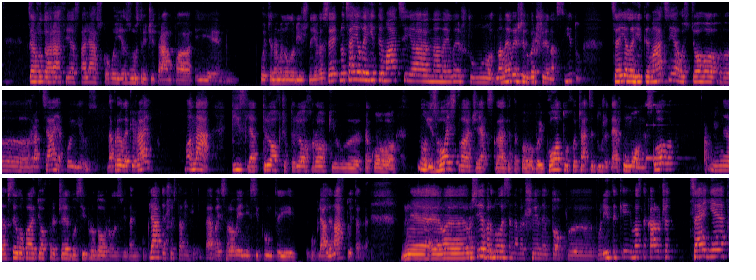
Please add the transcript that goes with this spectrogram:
ця фотографія з Аляскової зустрічі Трампа і Путіна минулорічної висить. Ну, це є легітимація на найвищому, ну, на найвищих вершинах світу. Це є легітимація ось цього е, гравця, якою є Росія. На превеликий жаль, вона після трьох-чотирьох років е, такого ну, ізгойства, чи як сказати, такого бойкоту, хоча це дуже теж умовне слово в силу багатьох причин, бо всі продовжували собі там і купляти щось там, якщо треба, і сировинні всі пункти, і купляли нафту і так далі. Е, е, Росія вернулася на вершини топ е, політики, і, власне кажучи, це є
